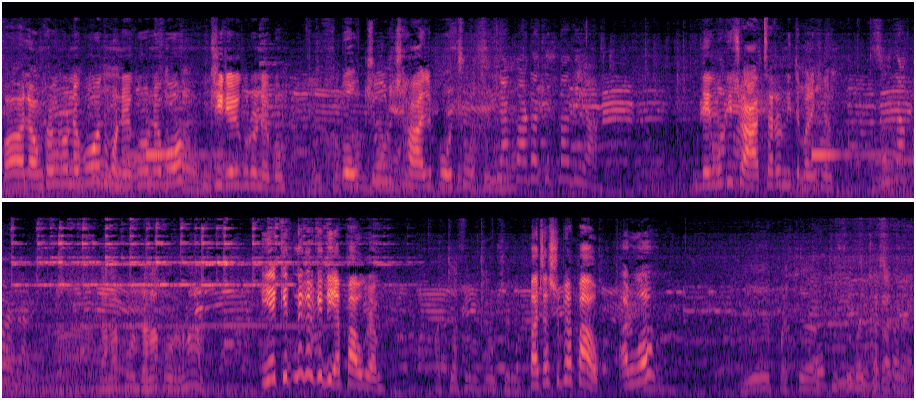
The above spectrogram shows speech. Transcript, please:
বাবা, লঙ্কার গুঁড়ো নেবো ধনের গুঁড়ো নেবো জিরের গুঁড়ো নেবো প্রচুর ঝাল প্রচুর जीरा पाउडर कितना दिया দেখবো কিছু আচারও নিতে পারি কিনা जीरा पाउडर धना पाउडर धना पाउडर ना ये कितने करके दिया पाव ग्राम पचास रुपये पाउच है पचास रुपया पाव और वो ये पचास तीस रुपये छटा है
